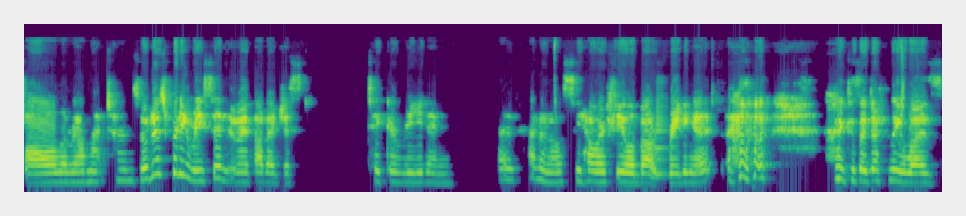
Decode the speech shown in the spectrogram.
fall around that time. So it is pretty recent, and I thought I'd just take a read and I, I don't know, see how I feel about reading it. Because I definitely was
